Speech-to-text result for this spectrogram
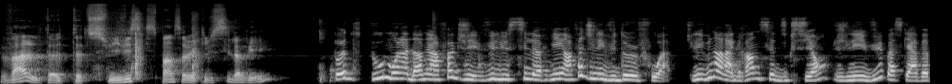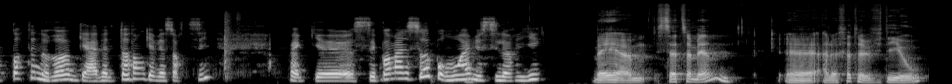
Val, t'as- t'as-tu suivi ce qui se passe avec Lucie Laurier? Pas du tout. Moi, la dernière fois que j'ai vu Lucie Laurier, en fait, je l'ai vue deux fois. Je l'ai vue dans La Grande Séduction, puis je l'ai vue parce qu'elle avait porté une robe, qui avait le toton qui avait sorti. Fait que euh, c'est pas mal ça pour moi, Lucie Laurier. Ben, euh, cette semaine, euh, elle a fait une vidéo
